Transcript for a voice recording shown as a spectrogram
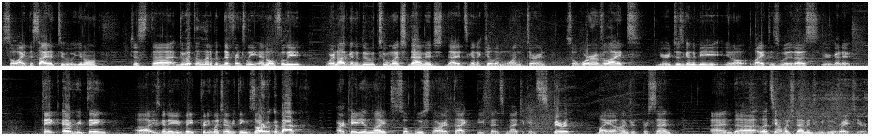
So I decided to, you know, just uh, do it a little bit differently and hopefully we're not gonna do too much damage that it's gonna kill him one turn. So War of Light, you're just gonna be, you know, Light is with us. You're gonna take everything. Uh, he's gonna evade pretty much everything. Zargabaath, Arcadian Light, so boost our attack, defense, magic, and spirit by a 100%. And uh, let's see how much damage we do right here.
